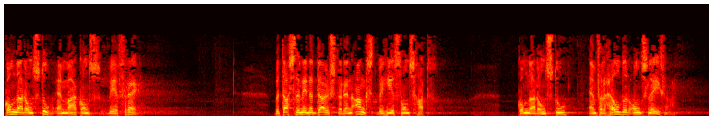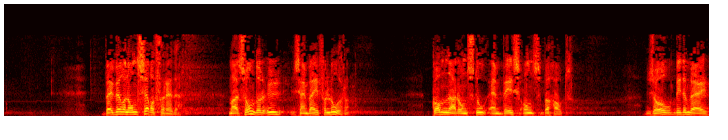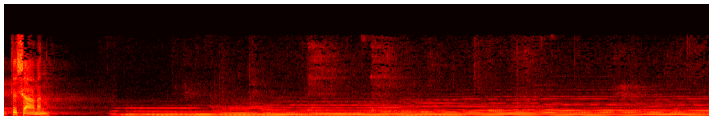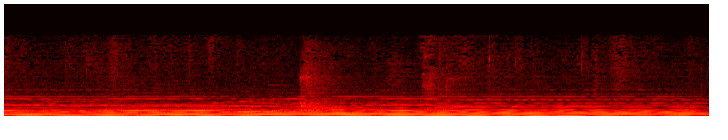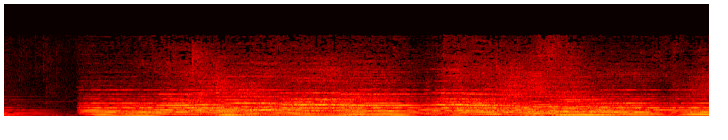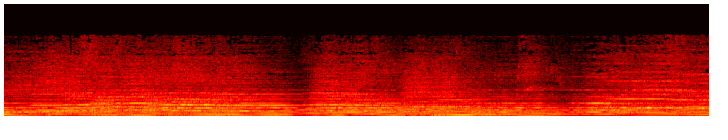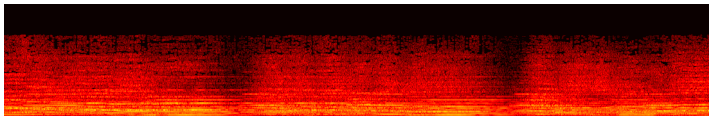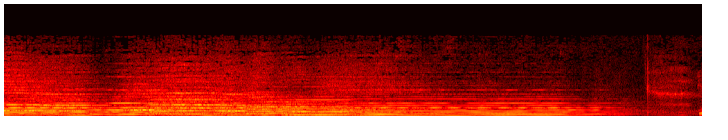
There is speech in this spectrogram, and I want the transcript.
Kom naar ons toe en maak ons weer vrij. We tasten in het duister en angst beheerst ons hart. Kom naar ons toe en verhelder ons leven. Wij willen onszelf redden, maar zonder u zijn wij verloren. Kom naar ons toe en wees ons behoud. Zo bidden wij tezamen.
